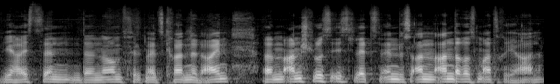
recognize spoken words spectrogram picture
wie heißt es denn, der Norm fällt mir jetzt gerade nicht ein. Ähm, Anschluss ist letzten Endes an ein anderes Material.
